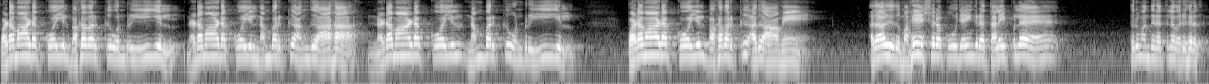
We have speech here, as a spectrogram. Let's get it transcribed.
படமாடக் கோயில் பகவர்க்கு ஒன்று ஈயில் நடமாடக் கோயில் நம்பர்க்கு அங்கு ஆகா நடமாடக் கோயில் நம்பர்க்கு ஒன்று ஈயில் படமாடக் கோயில் பகவர்க்கு அது ஆமே. அதாவது இது மகேஸ்வர பூஜைங்கிற தலைப்பில் திருமந்திரத்தில் வருகிறது.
